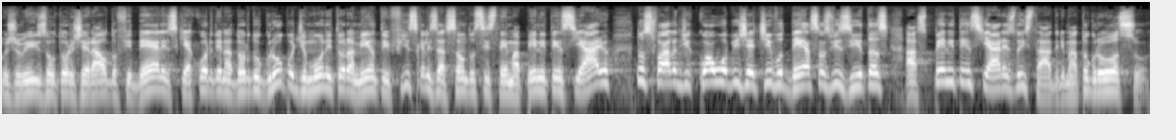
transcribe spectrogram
O juiz doutor Geraldo Fidelis, que é coordenador do Grupo de Monitoramento e Fiscalização do Sistema Penitenciário, nos fala de qual o objetivo dessas visitas às penitenciárias do estado de Mato Grosso.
